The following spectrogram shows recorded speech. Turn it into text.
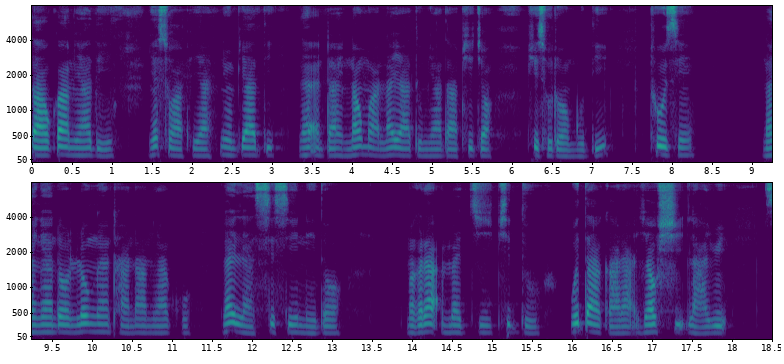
တာဝကများသည် မြတ်စွာဘုရားညွှန်ပြသည့်လမ်းအတိုင်း နောက်မှလိုက်ရသူများသာဖြစ်ကြောင်း ဖြေဆိုတော်မူသည် ထိုစဉ် နိုင်ငံတော်လုပ်ငန်းဌာနများကို လိုက်လံစစ်ဆေးနေသောမကရအမတ်ကြီးဖြစ်သူ ဝိတ္တကာရ ရောက်ရှိလာ၍စ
